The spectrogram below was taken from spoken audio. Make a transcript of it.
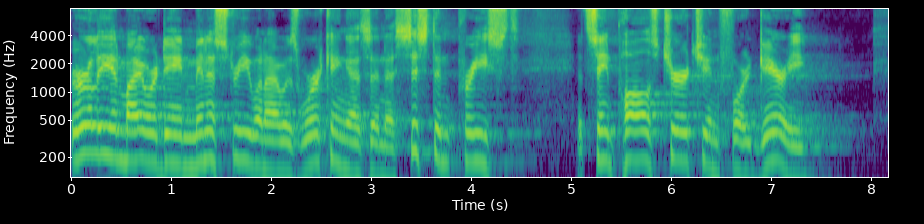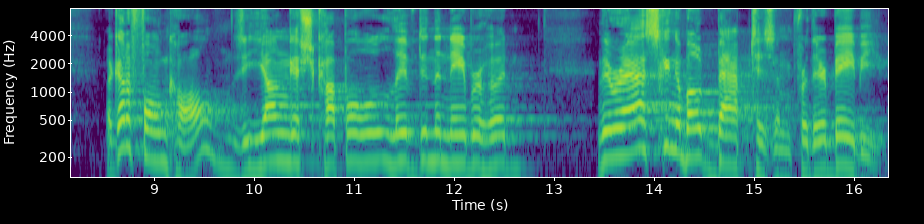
Early in my ordained ministry, when I was working as an assistant priest at St. Paul's Church in Fort Garry, I got a phone call. It was a youngish couple, lived in the neighborhood. They were asking about baptism for their baby.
